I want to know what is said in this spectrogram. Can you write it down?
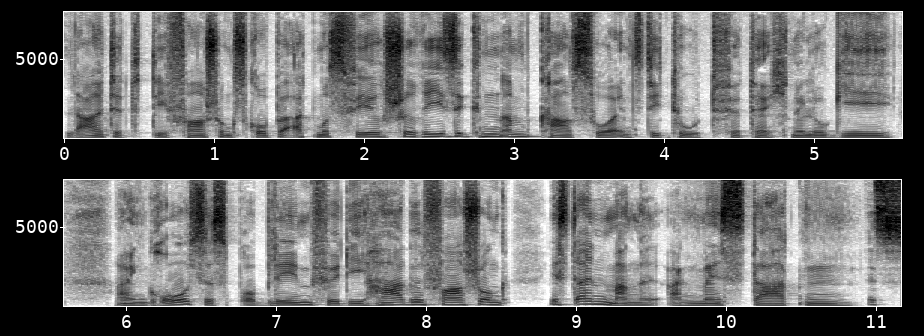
leitet die Forschungsgruppe Atmosphärische Risiken am Karlsruher Institut für Technologie. Ein großes Problem für die Hagelforschung ist ein Mangel an Messdaten. Es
